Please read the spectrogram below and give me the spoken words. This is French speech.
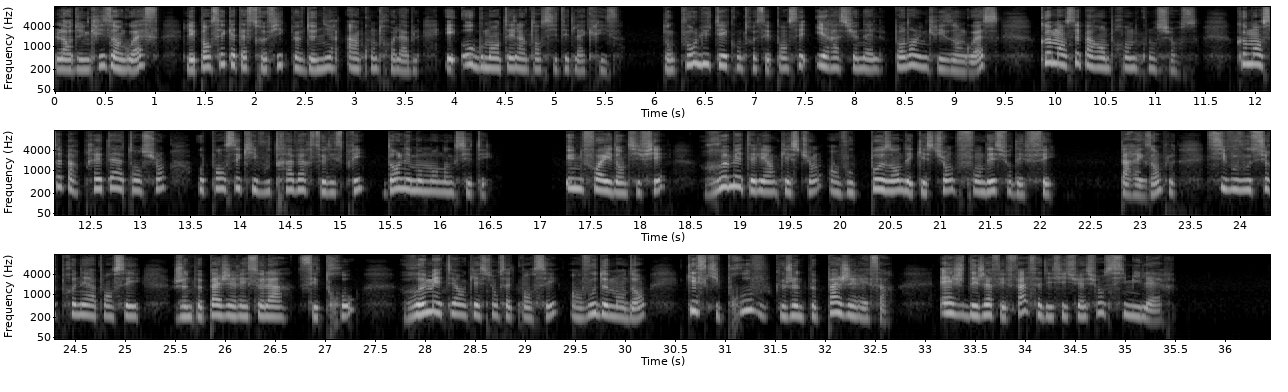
Lors d'une crise d'angoisse, les pensées catastrophiques peuvent devenir incontrôlables et augmenter l'intensité de la crise. Donc pour lutter contre ces pensées irrationnelles pendant une crise d'angoisse, commencez par en prendre conscience. Commencez par prêter attention aux pensées qui vous traversent l'esprit dans les moments d'anxiété. Une fois identifiées, remettez-les en question en vous posant des questions fondées sur des faits. Par exemple, si vous vous surprenez à penser je ne peux pas gérer cela, c'est trop, remettez en question cette pensée en vous demandant qu'est-ce qui prouve que je ne peux pas gérer ça? Ai-je déjà fait face à des situations similaires?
